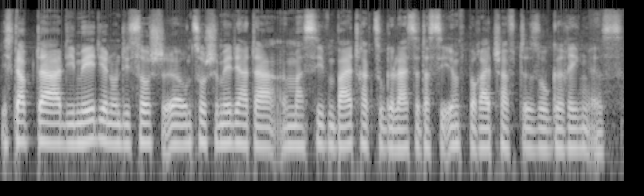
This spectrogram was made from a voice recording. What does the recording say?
Ich glaube, da die Medien und die Social, äh, und Social Media hat da einen massiven Beitrag zu geleistet, dass die Impfbereitschaft äh, so gering ist.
